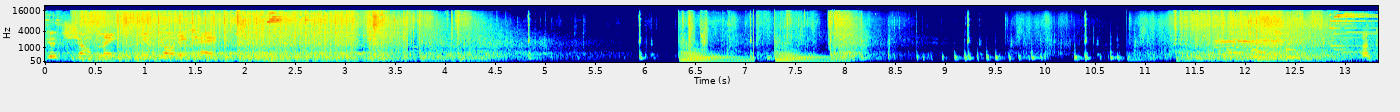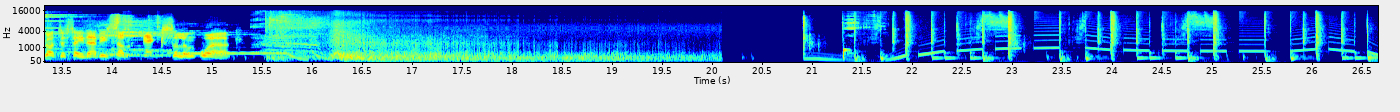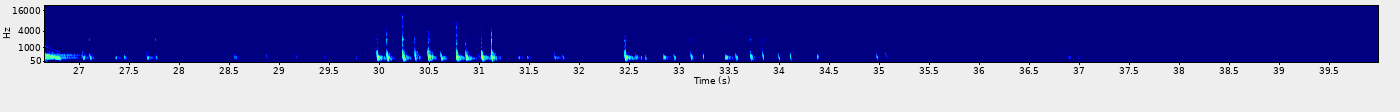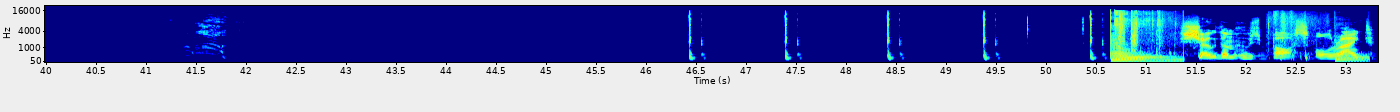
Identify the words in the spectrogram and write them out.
Good shot, mate. You got his head. I've got to say, that is some excellent work. Show them who's boss, all right?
